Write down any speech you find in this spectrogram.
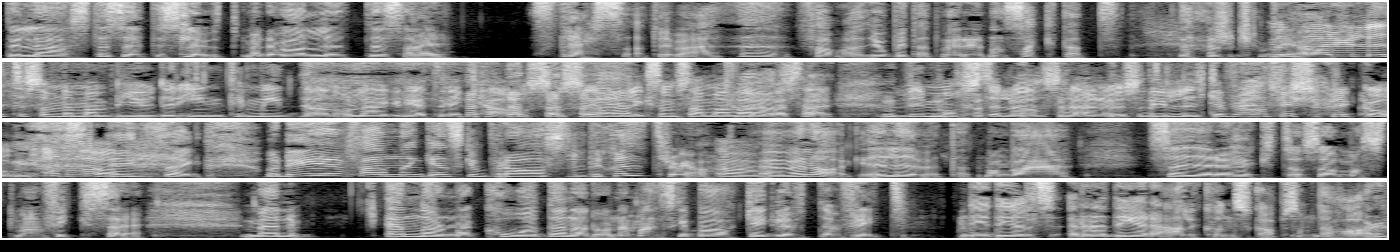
det löste sig till slut, men det var lite så här stress. Att vi bara, "Äh, fan vad jobbigt att vi redan sagt att det här ska Men bli det där av. är ju lite som när man bjuder in till middagen och lägenheten är kaos. Så är det liksom samma att Så här, vi måste lösa det här nu så det är lika bra att vi kör igång. Alltså, Exakt. Och det är fan en ganska bra strategi tror jag Ja. överlag i livet. Att man bara säger det högt och så måste man fixa det. Men en av de här koderna då när man ska baka glutenfritt. Det är dels radera all kunskap som du har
